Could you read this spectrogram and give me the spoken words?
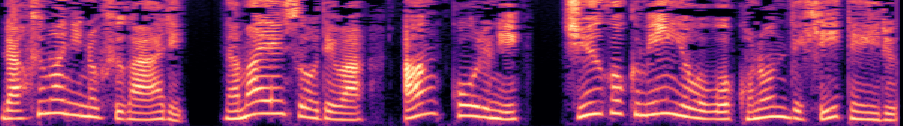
ラフマニノフがあり、生演奏では、アンコールに中国民謡を好んで弾いている。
